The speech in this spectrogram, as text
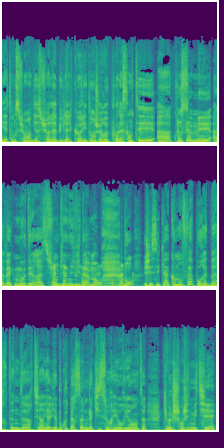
Et attention, hein, bien sûr, l'abus de l'alcool est dangereux pour la santé, à consommer avec modération, bien évidemment. Bon, Jessica, comment faire pour être bartender? Tiens, il y, y a beaucoup de personnes là qui se réorientent, qui veulent changer de métier.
